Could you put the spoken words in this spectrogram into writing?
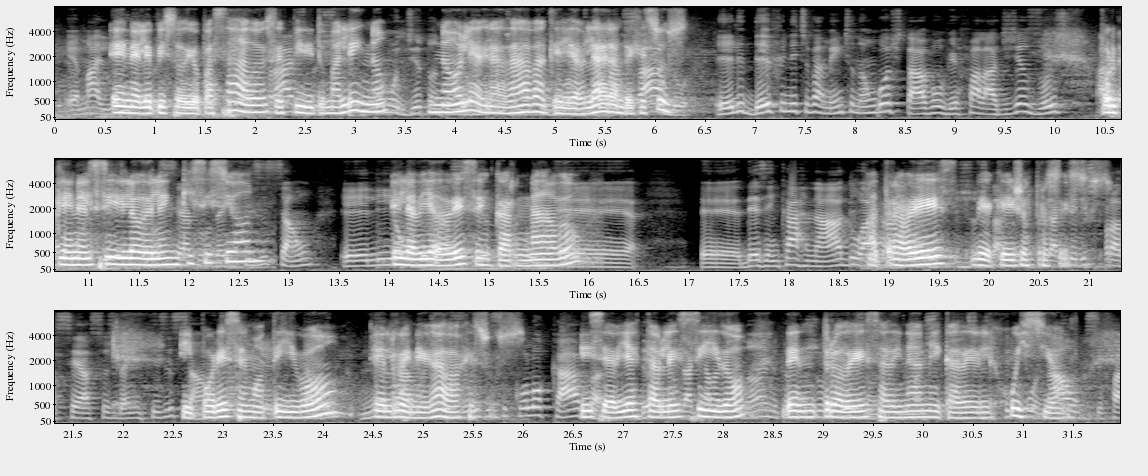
en el episodio pasado, ese espíritu maligno no le agradaba que le hablaran de Jesús. Porque en el siglo de la Inquisición, él había desencarnado eh, a través de aquellos procesos. Y por ese motivo, él renegaba a Jesús y se había establecido dentro de esa dinámica del juicio.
